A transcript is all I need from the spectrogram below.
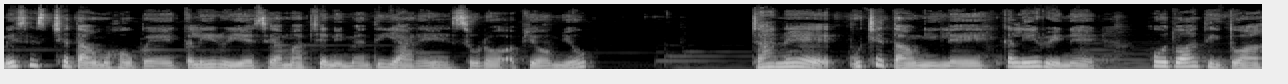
Mrs. ချစ်တောင်းမဟုတ်ပဲကလေးတွေရဲ့ဆရာမဖြစ်နေမှန်းသိရတယ်ဆိုတော့အပြောမျိုးဒါနဲ့ဦးချစ်တောင်းကြီးလည်းကလေးတွေနဲ့ဟိုသွားတီသွား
